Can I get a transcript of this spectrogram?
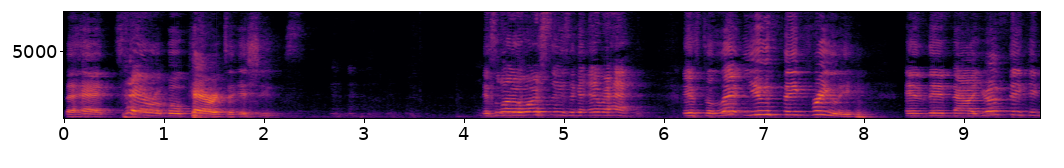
that had terrible character issues. it's one of the worst things that can ever happen is to let you think freely and then now your thinking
